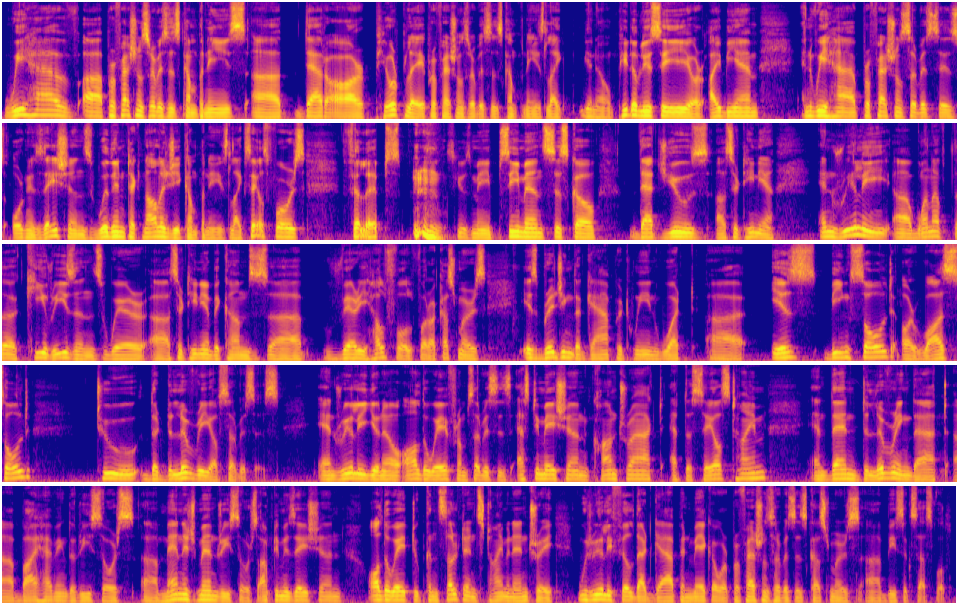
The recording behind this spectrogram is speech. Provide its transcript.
we have uh, professional services companies uh, that are pure play professional services companies like you know PwC or IBM, and we have professional services organizations within technology companies like Salesforce, Philips, excuse me, Siemens, Cisco that use uh, Certinia. And really, uh, one of the key reasons where uh, Certinia becomes uh, very helpful for our customers is bridging the gap between what uh, is being sold or was sold to the delivery of services. And really, you know, all the way from services estimation, contract, at the sales time, and then delivering that uh, by having the resource uh, management, resource optimization, all the way to consultants' time and entry, we really fill that gap and make our professional services customers uh, be successful.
